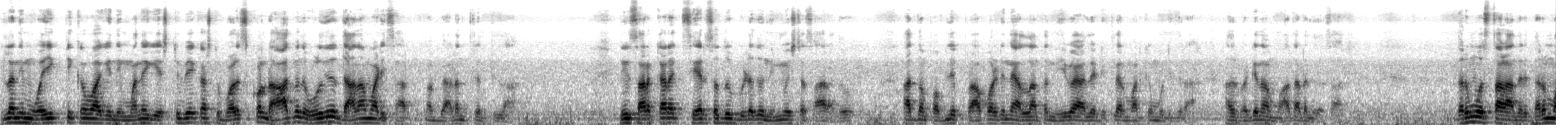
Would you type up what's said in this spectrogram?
ಇಲ್ಲ, ನಿಮ್ಮ ವೈಯಕ್ತಿಕವಾಗಿ ನಿಮ್ಮ ಮನೆಗೆ ಎಷ್ಟು ಬೇಕಷ್ಟು ಬಳಸ್ಕೊಂಡು ಆದಮೇಲೆ ಉಳಿದಿದ್ದು ದಾನ ಮಾಡಿ ಸರ್. ನಾವು ಬೇಡಂತಿರ್ತಿಲ್ಲ ನೀವು ಸರ್ಕಾರಕ್ಕೆ ಸೇರಿಸೋದು, ಬಿಡೋದು ನಿಮ್ಮ ಇಷ್ಟ ಸರ್ ಅದು. ಅದು ನಮ್ಮ ಪಬ್ಲಿಕ್ ಪ್ರಾಪರ್ಟಿನೇ ಅಲ್ಲ ಅಂತ ನೀವೇ ಅಲ್ಲೇ ಡಿಕ್ಲೇರ್ ಮಾಡ್ಕೊಂಬಿಟ್ಟಿದ್ದೀರಾ? ಅದ್ರ ಬಗ್ಗೆ ನಾವು ಮಾತಾಡೋದಿಲ್ಲ ಸರ್. ಧರ್ಮಸ್ಥಳ ಅಂದರೆ ಧರ್ಮ.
